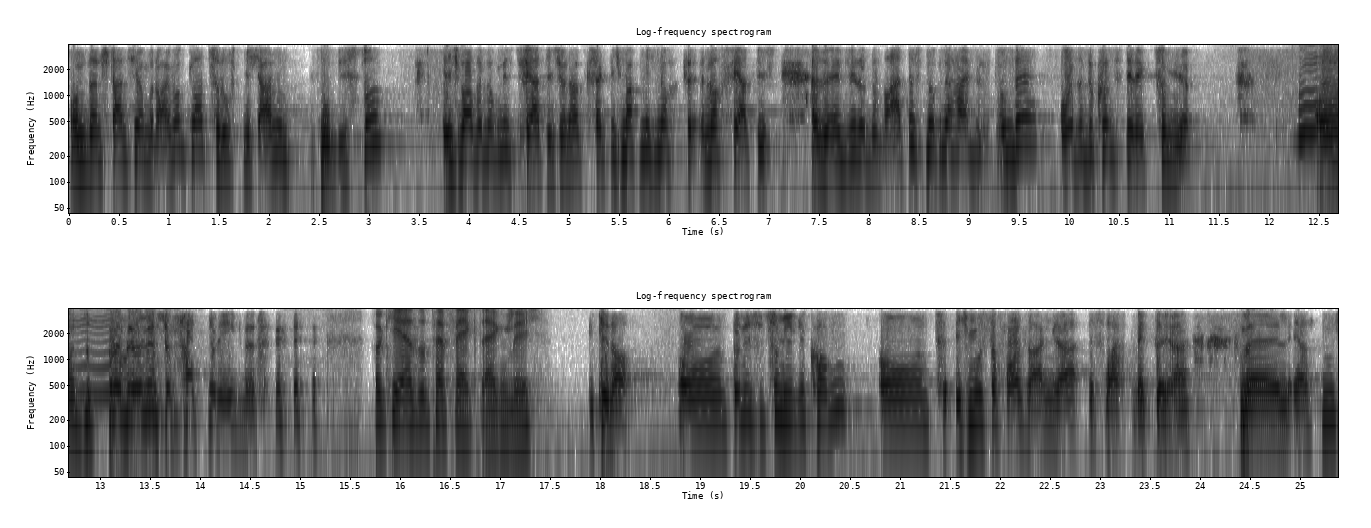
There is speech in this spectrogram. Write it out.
Und dann stand sie am Räumerplatz, ruft mich an und wo bist du? Ich war aber noch nicht fertig und habe gesagt, ich mache mich noch, noch fertig. Also entweder du wartest noch eine halbe Stunde oder du kommst direkt zu mir. Und das Problem ist, es hat geregnet. Okay, also perfekt eigentlich. Genau. Und dann ist sie zu mir gekommen und ich muss davor sagen, ja, es war ein Wette, ja. Weil erstens,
